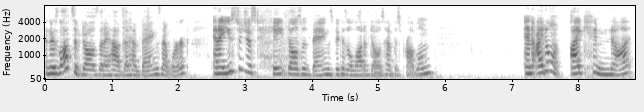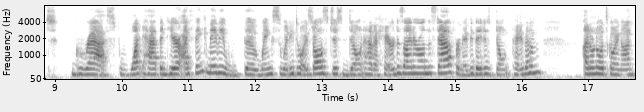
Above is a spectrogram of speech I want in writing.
And there's lots of dolls that I have that have bangs that work. And I used to just hate dolls with bangs because a lot of dolls have this problem. And I don't, I cannot grasp what happened here. I think maybe the Winx Witty Toys dolls just don't have a hair designer on the staff or maybe they just don't pay them. I don't know what's going on.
